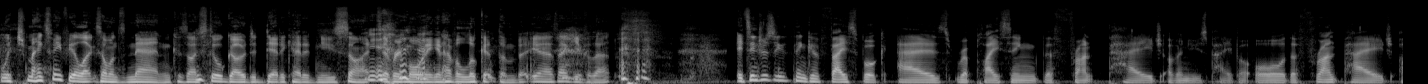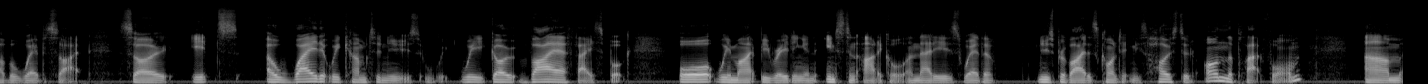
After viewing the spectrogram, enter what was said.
Which makes me feel like someone's nan because I still go to dedicated news sites every morning and have a look at them. But yeah, thank you for that. It's interesting to think of Facebook as replacing the front page of a newspaper or the front page of a website. So it's a way that we come to news. We, go via Facebook, or we might be reading an instant article, and that is where the news provider's content is hosted on the platform, um,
